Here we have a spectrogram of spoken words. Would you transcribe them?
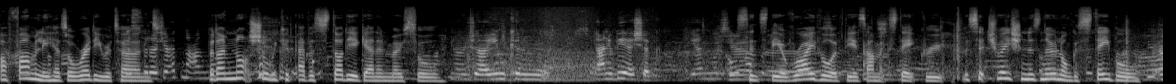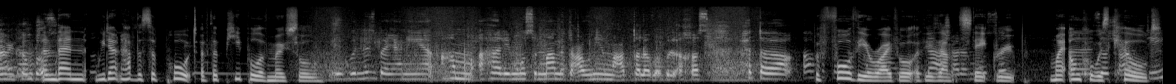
Our family has already returned, but I'm not sure we could ever study again in Mosul. Since the arrival of the Islamic State group, the situation is no longer stable. And then we don't have the support of the people of Mosul. Before the arrival of the Islamic State group, my uncle was killed.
